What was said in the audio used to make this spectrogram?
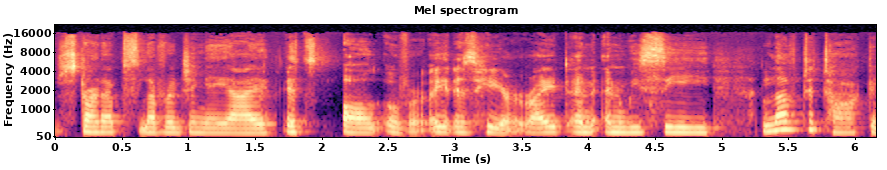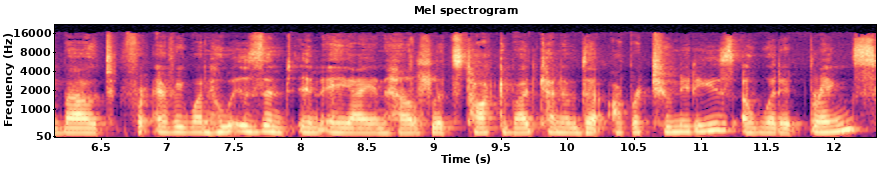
startups leveraging AI. It's all over. It is here, right? And and we see love to talk about for everyone who isn't in AI and health, let's talk about kind of the opportunities of what it brings.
